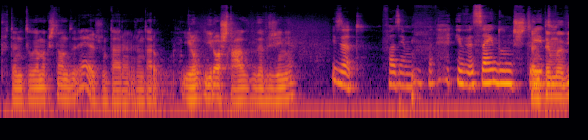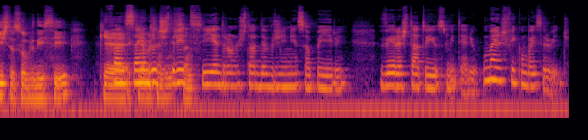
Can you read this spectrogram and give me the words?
Portanto, é uma questão de. É, juntar. juntar ir, ao- ir ao Estado da Virgínia. Exato. Fazem. Saem de um Portanto, distrito. tem uma vista sobre DC que é, faz- que é saem do distrito e entram no estado da Virgínia só para ir ver a estátua e o cemitério. Mas ficam bem servidos.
